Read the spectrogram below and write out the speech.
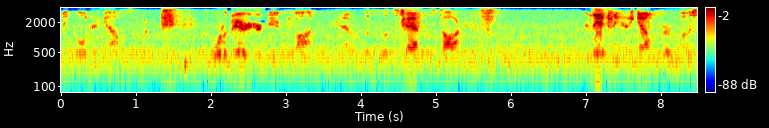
mingle and hang out. So more the merrier, dude. Come on, you know, let's let's chat, let's talk. And they actually hang out for most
